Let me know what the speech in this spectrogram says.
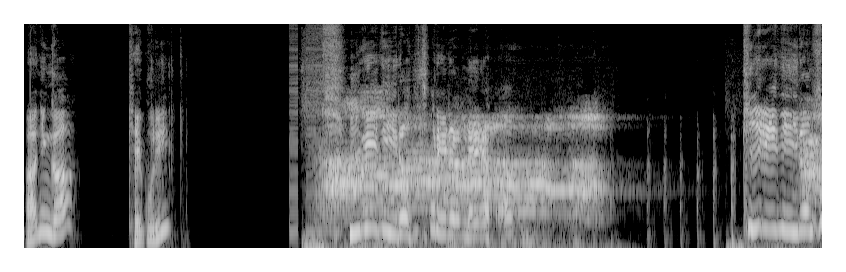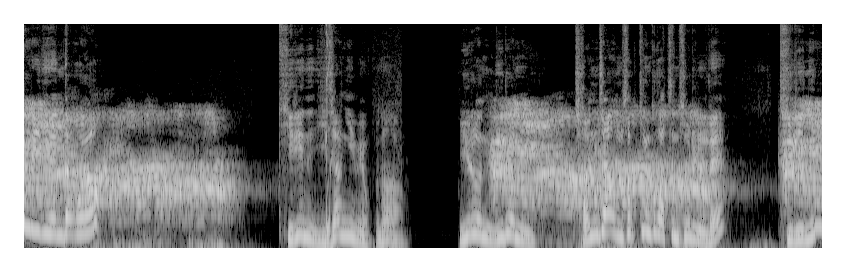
아닌가? 개구리? 기린이 이런 소리를 내요 기린이 이런 소리를 낸다고요? 기린은 이장님이었구나 이런 이런 전자음 섞인 것 같은 소리를 내? 기린이?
